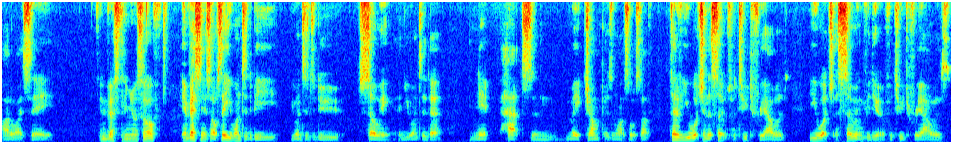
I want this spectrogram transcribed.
how do I say? invested in yourself. invest in yourself. Say you wanted to be, you wanted to do sewing and you wanted to knit hats and make jumpers and that sort of stuff. Instead of you watching the soaps for two to three hours, you watch a sewing video for two to three hours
